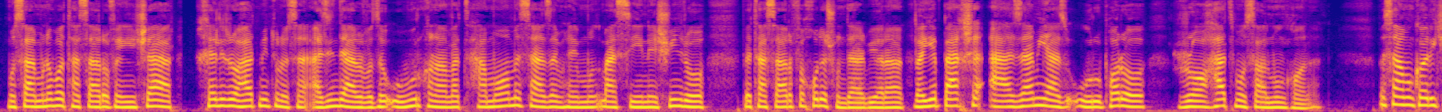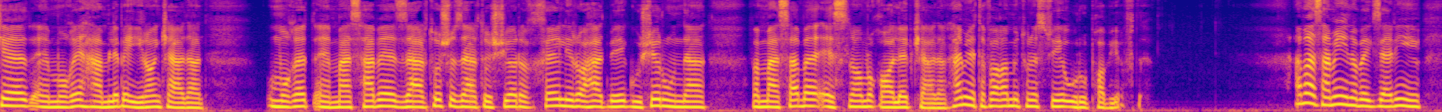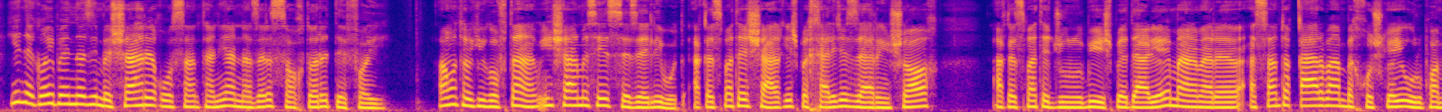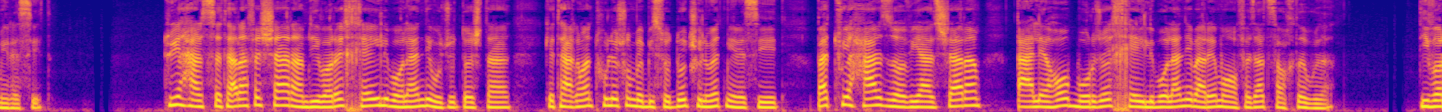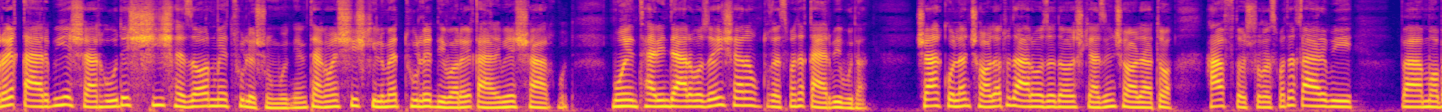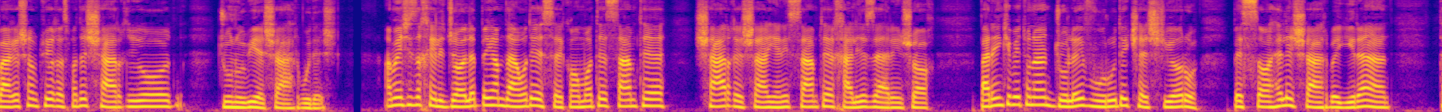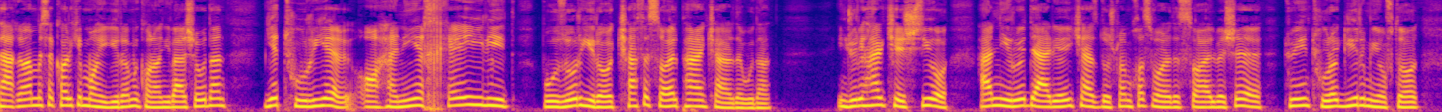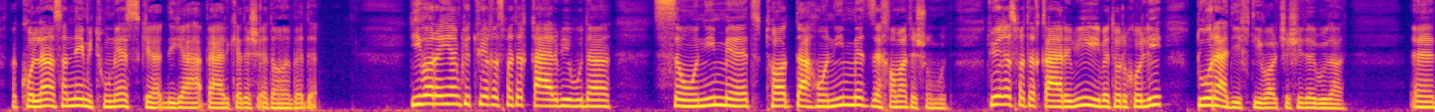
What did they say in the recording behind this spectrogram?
مسلمان با تصرف این شهر خیلی راحت می‌تونستن از این دروازه عبور کنن و تمام سرزمین های مسیحی نشین رو به تصرف خودشون در بیارن و یه بخش اعظمی از اروپا رو راحت مسلمون کنن. مثل همون کاری که موقع حمله به ایران کردن. اون موقع مذهب زرتوش و زرتشتی ها رو خیلی راحت به گوشه روندن و مذهب اسلام رو غالب کردن. همین اتفاق هم می‌تونست توی اروپا بیفته. اما از همه اینا بگذریم یه نگاهی بندازیم به شهر قسطنطنیه از نظر ساختار دفاعی تا که گفتم این شهر مثل سزلی بود از قسمت شرقیش به خلیج زرین شاخ از قسمت جنوبیش به دریای مرمره از سمت غربم به خشکی اروپا می رسید. توی هر سه طرف شهر هم دیواره خیلی بلندی وجود داشتن که تقریبا طولشون به 22 کیلومتر می رسید. بعد توی هر زاویه از شهر هم قلعه ها برجای خیلی بلندی برای محافظت ساخته بودن. دیوارهای غربی شهر حدود 6000 متر طولشون بود. یعنی تقریبا 6 کیلومتر طول دیوارهای غربی شرق بود. مهمترین دروازه شهر هم تو قسمت غربی بودن. شهر کلا 14 تا دروازه داشت که از این 14 تا 7 داشت تو قسمت غربی و ما بقیش هم توی قسمت شرقی و جنوبی شهر بودش. اما یه چیز خیلی جالب بگم در مورد استحکامات سمت شرق شهر یعنی سمت خلیج زرین شاخ برای اینکه بتونن جلوی ورود کشتی ها رو به ساحل شهر بگیرن تقریبا مثل کاری که ماهیگیرا می‌کنن. ورشه بودن یه توری آهنی خیلی بزرگی رو کف ساحل پنگ کرده بودن. اینجوری هر کشتی و هر نیروی دریایی که از دشمن می‌خواست وارد ساحل بشه توی این تورا گیر میافتاد و کلا اصلا نمی‌تونست که دیگه به حرکتش ادامه بده. دیوارایی هم که توی قسمت غربی بودن سه متر تا ده متر زخامتشون بود. توی قسمت غربی به طور کلی دو ردیف دیوار کشیده بودن.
